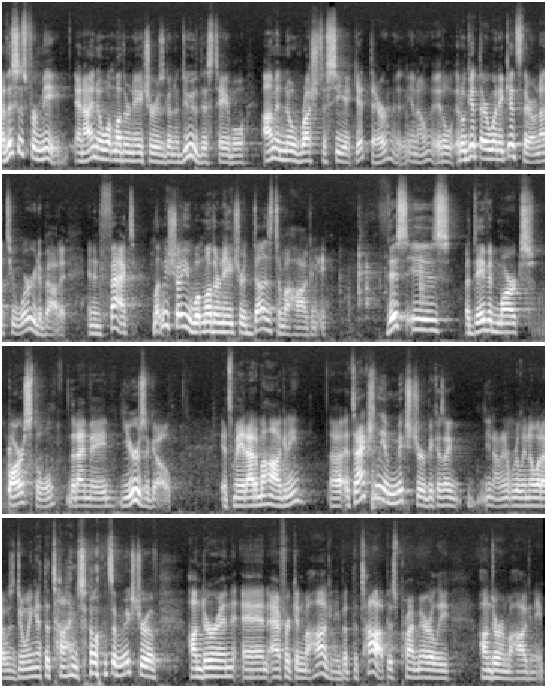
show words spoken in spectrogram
Now this is for me, and I know what Mother Nature is going to do to this table. I'm in no rush to see it get there. You know, it'll, it'll get there when it gets there. I'm not too worried about it. And in fact, let me show you what Mother Nature does to mahogany. This is a David Marks bar stool that I made years ago. It's made out of mahogany. Uh, it's actually a mixture because I, you know, I didn't really know what I was doing at the time, so it's a mixture of Honduran and African mahogany, but the top is primarily Honduran mahogany.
